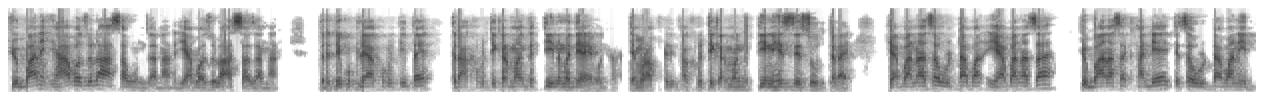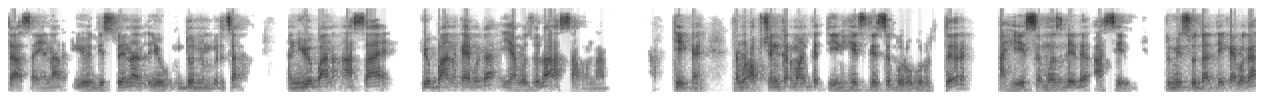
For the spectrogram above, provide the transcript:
ह्यो बाण ह्या बाजूला असा होऊन जाणार या बाजूला असा जाणार. तर ते कुठल्या आकृतीत आहे? तर आकृती क्रमांक तीन मध्ये आहे बघा. त्यामुळे आकृती क्रमांक तीन हेच त्याचं उत्तर आहे. या बाणाचा उलटा बाण या बाणाचा ह्यो बाण असा खाली आहे त्याचा उलटा बाण इथं असा येणार. ह्यो दिसतोय ना यो दोन नंबरचा. आणि यो बाण असा आहे ह्यो बाण काय बघा या बाजूला असा होणार. ठीक आहे. त्यामुळे ऑप्शन क्रमांक तीन हेच त्याचं बरोबर उत्तर आहे. समजलेलं असेल. तुम्ही सुद्धा ते काय बघा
